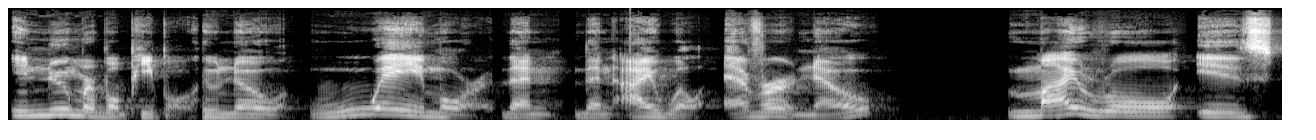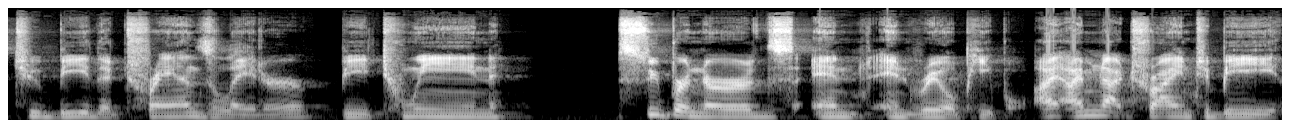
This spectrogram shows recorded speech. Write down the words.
innumerable people who know way more than than I will ever know. My role is to be the translator between super nerds and and real people. I, I'm not trying to be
